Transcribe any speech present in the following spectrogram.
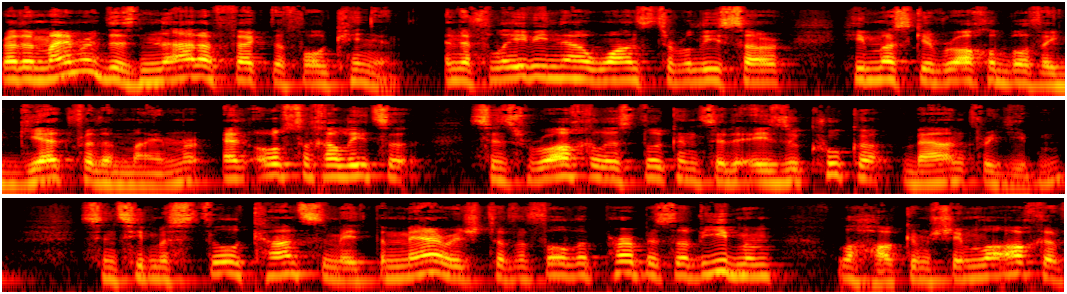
Rather, Maimer does not affect the full kinyan. And if Levi now wants to release her, he must give Rachel both a get for the Maimer and also chalitza, since Rachel is still considered a zukuka, bound for Yibam, since he must still consummate the marriage to fulfill the purpose of Yibam, lahakim shem la'achiv.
